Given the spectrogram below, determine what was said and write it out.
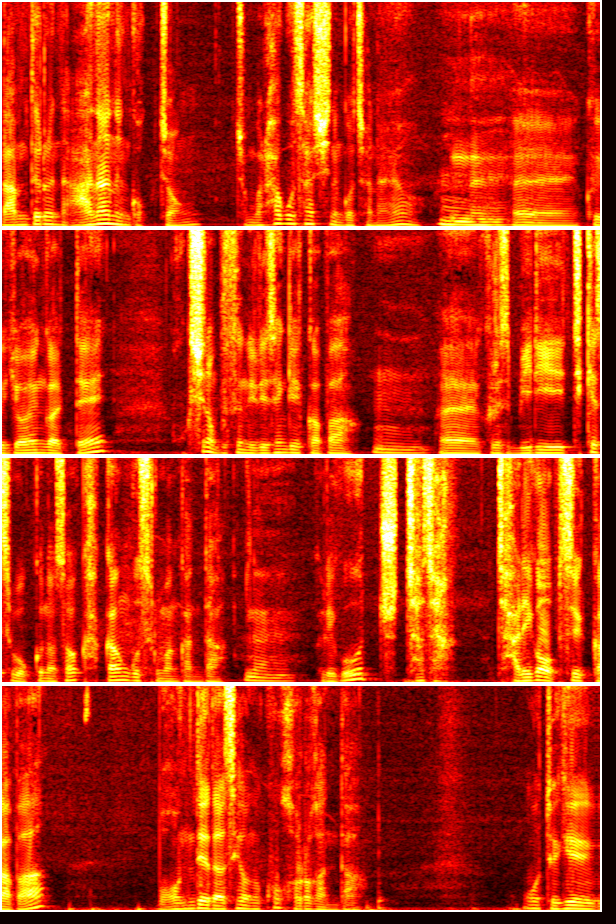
남들은 안 하는 걱정 정말 하고 사시는 거잖아요. 음, 네. 예, 그 여행 갈 때 혹시나 무슨 일이 생길까봐 음, 예, 그래서 미리 티켓을 못 끊어서 가까운 곳으로만 간다. 네. 그리고 주차장 자리가 없을까봐 먼 데다 세워놓고 걸어간다. 어, 되게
